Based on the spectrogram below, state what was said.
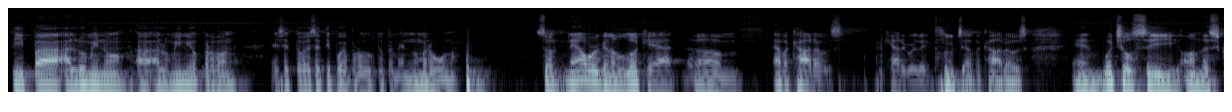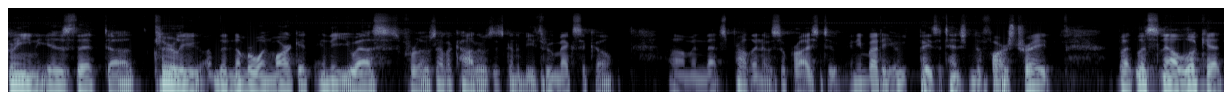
Pipa, aluminio, aluminio, perdón, ese, todo ese tipo de producto también, número uno. So now we're going to look at um, avocados, the category that includes avocados. And what you'll see on the screen is that uh, clearly the number one market in the U.S. for those avocados is going to be through Mexico. Um, and that's probably no surprise to anybody who pays attention to FAR's trade. But let's now look at,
